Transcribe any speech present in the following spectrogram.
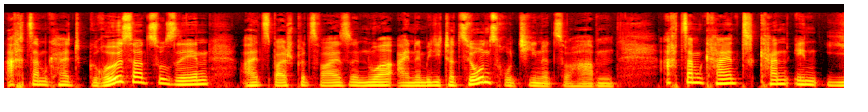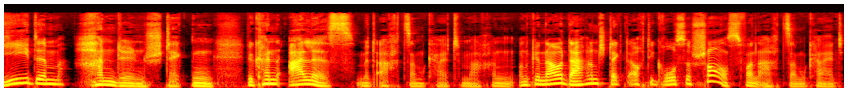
Achtsamkeit größer zu sehen, als beispielsweise nur eine Meditationsroutine zu haben. Achtsamkeit kann in jedem Handeln stecken. Wir können alles mit Achtsamkeit machen. Und genau darin steckt auch die große Chance von Achtsamkeit.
